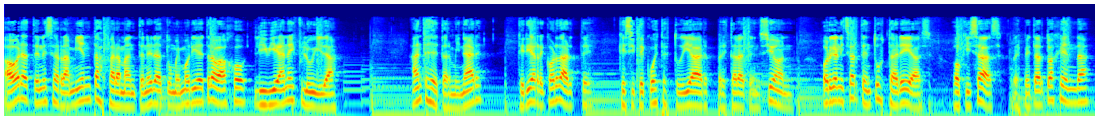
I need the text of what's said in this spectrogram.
ahora tenés herramientas para mantener a tu memoria de trabajo liviana y fluida. Antes de terminar, quería recordarte que si te cuesta estudiar, prestar atención, organizarte en tus tareas o quizás respetar tu agenda,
